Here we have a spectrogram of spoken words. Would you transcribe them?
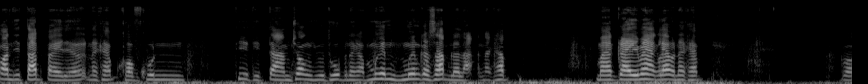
ก่อนที่ตัดไปเดี๋ยวนะครับ ขอบคุณ ที่ติดตามช่อง YouTube นะครับหมื่นหมื่นกระซับเลยล่ะนะครับ มาไกลมากแล้วนะครับ ก็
